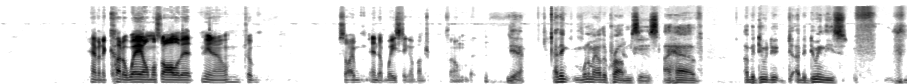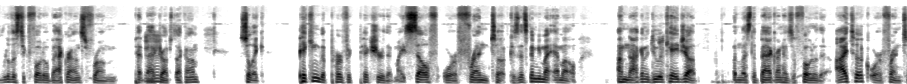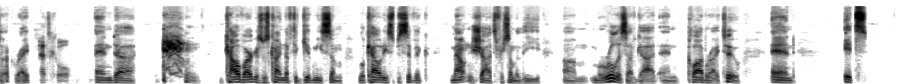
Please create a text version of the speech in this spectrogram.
Having to cut away almost all of it, you know. So, so I end up wasting a bunch of foam. But Yeah. I think one of my other problems is I have I've been doing I've been doing these f- realistic photo backgrounds from mm-hmm. petbackdrops.com. So like picking the perfect picture that myself or a friend took cuz that's going to be my MO. I'm not going to do a mm-hmm. cage up unless the background has a photo that I took or a friend took, right? that's cool and uh Kyle Vargas was kind enough to give me some locality specific mountain shots for some of the um Morulus I've got and Klauberi too. And it's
